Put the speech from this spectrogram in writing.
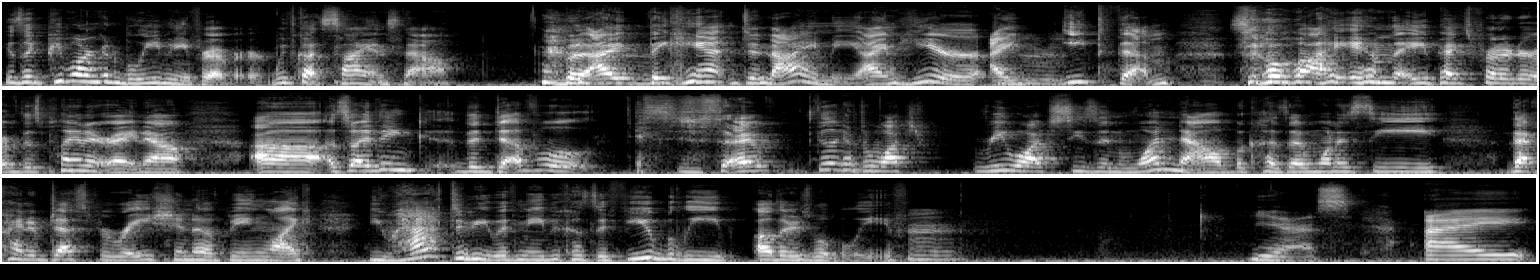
He's like people aren't going to believe me forever. We've got science now. But I they can't deny me. I'm here. I eat them. So I am the apex predator of this planet right now. Uh so I think the devil it's just I feel like I have to watch rewatch season 1 now because I want to see that kind of desperation of being like you have to be with me because if you believe others will believe. Yes, I,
